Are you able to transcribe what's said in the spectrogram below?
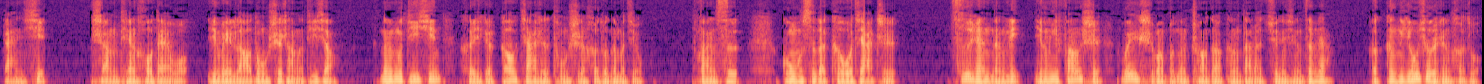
感谢上天厚待我，因为劳动市场的低效。能用低薪和一个高价值的同事合作那么久，反思公司的客户价值、资源能力、盈利方式，为什么不能创造更大的全球性增量？和更优秀的人合作，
